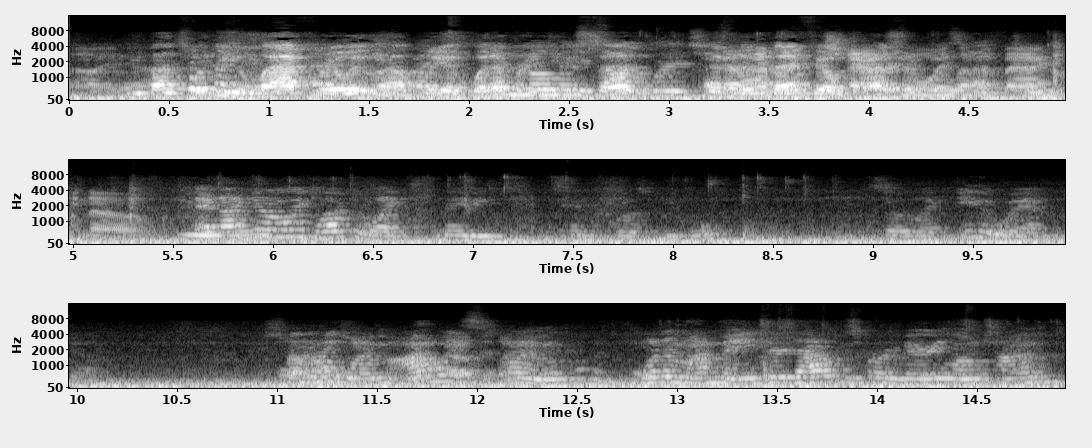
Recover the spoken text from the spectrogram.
Oh, yeah. That's when you laugh really loudly at whatever you said, and You gotta then have they that feel chatter pressure to noise in the laugh back, too. you know. And I can only talk to like maybe ten plus people. So like, either way, I'm done. So of them, I was, um, one of my major doubts for a very long time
